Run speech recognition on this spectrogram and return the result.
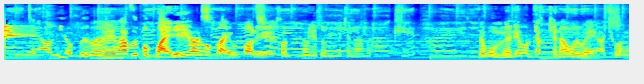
ยแอลเหลี่ยมเว้ยเฮ้ยภาคพื้นผมไหวภาพผมไหวผมบอกเลยความต้องใช้ตัวบินไม่ชนะนะแต่ผมวันนี้ผมอยากชนะไวๆเอาช่วงไง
